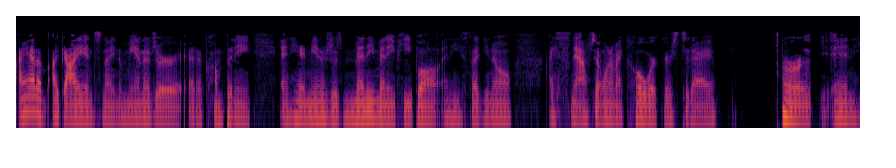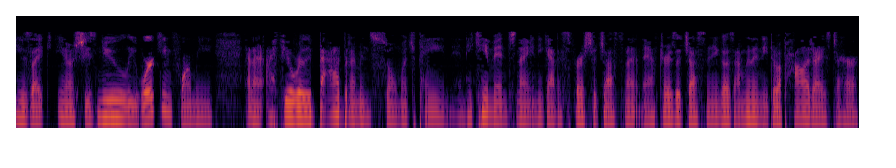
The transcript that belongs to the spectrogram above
I had a, a guy in tonight, a manager at a company, and he manages many, many people and he said, you know, I snapped at one of my coworkers today or and he was like, you know, she's newly working for me and I, I feel really bad but I'm in so much pain. And he came in tonight and he got his first adjustment and after his adjustment he goes, I'm to need to apologize to her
